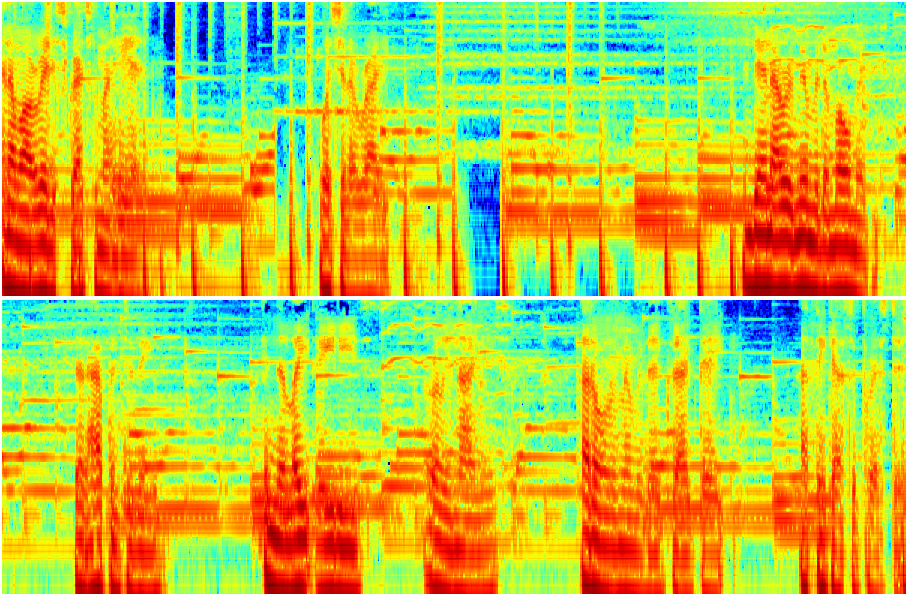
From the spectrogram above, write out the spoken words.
And I'm already scratching my head. What should I write? And then I remember the moment that happened to me in the late 80s, early 90s. I don't remember the exact date. I think I suppressed it.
